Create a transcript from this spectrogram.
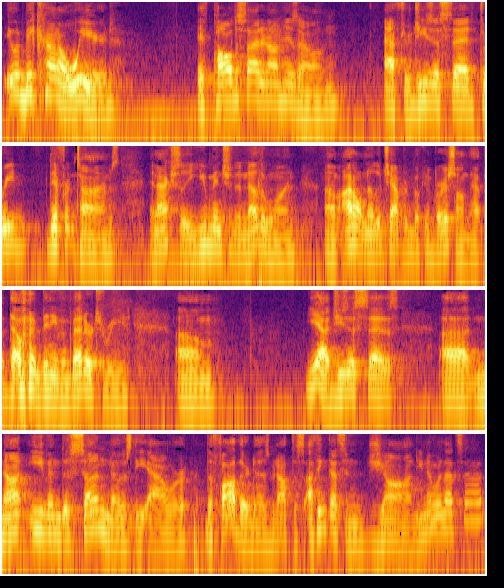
It would be kind of weird if Paul decided on his own after Jesus said three different times, and actually you mentioned another one. Um, I don't know the chapter, book, and verse on that, but that would have been even better to read. Um, yeah, Jesus says, Uh, not even the Son knows the hour. The Father does, but not the. I think that's in John. Do you know where that's at?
